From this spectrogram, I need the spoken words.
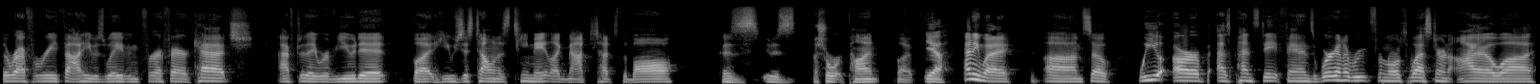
the referee thought he was waving for a fair catch after they reviewed it, but he was just telling his teammate like not to touch the ball because it was a short punt. But Yeah, anyway, um, so we are as Penn State fans, we're gonna root for Northwestern, Iowa,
